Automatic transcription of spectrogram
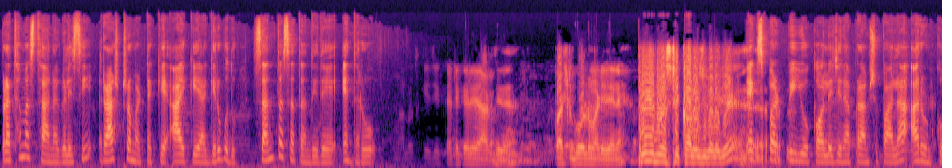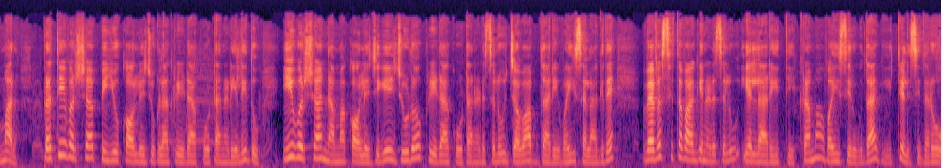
ಪ್ರಥಮ ಸ್ಥಾನ ಗಳಿಸಿ ರಾಷ್ಟ್ರಮಟ್ಟಕ್ಕೆ ಆಯ್ಕೆಯಾಗಿರುವುದು ಸಂತಸ ತಂದಿದೆ, ಎಂದರು. ಕ್ಯಾಟಗರಿ ಆಡ್ತಿದ್ದೆ ಫಸ್ಟ್ ಗೋಲ್ಡ್ ಮಾಡಿದ್ದೇನೆ. ಪ್ರಿ ಯೂನಿವರ್ಸಿಟಿ ಕಾಲೇಜುಗಳಿಗೆ ಎಕ್ಸ್ಪರ್ಟ್ ಪಿಯು ಕಾಲೇಜಿನ ಪ್ರಾಂಶುಪಾಲ ಅರುಣ್ ಕುಮಾರ್. ಪ್ರತಿ ವರ್ಷ ಪಿಯು ಕಾಲೇಜುಗಳ ಕ್ರೀಡಾಕೂಟ ನಡೆಯಲಿದ್ದು ಈ ವರ್ಷ ನಮ್ಮ ಕಾಲೇಜಿಗೆ ಜುಡೋ ಕ್ರೀಡಾಕೂಟ ನಡೆಸಲು ಜವಾಬ್ದಾರಿ ವಹಿಸಲಾಗಿದೆ. ವ್ಯವಸ್ಥಿತವಾಗಿ ನಡೆಸಲು ಎಲ್ಲ ರೀತಿ ಕ್ರಮ ವಹಿಸಿರುವುದಾಗಿ ತಿಳಿಸಿದರು.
